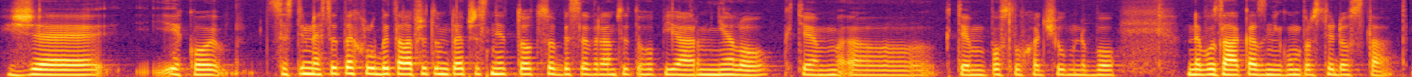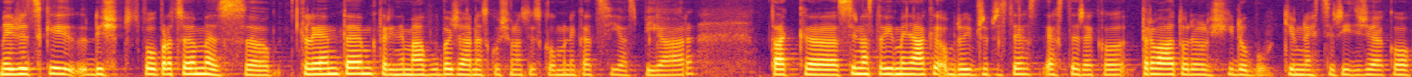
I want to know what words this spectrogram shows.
že jako se s tím nechcete chlubit, ale přitom to je přesně to, co by se v rámci toho PR mělo k těm, eh, k těm posluchačům nebo, nebo zákazníkům prostě dostat. My vždycky, když spolupracujeme s klientem, který nemá vůbec žádné zkušenosti s komunikací a s PR, tak eh, si nastavíme nějaké období, protože přesně, jak jste řekl, trvá to delší dobu. Tím nechci říct, že jako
